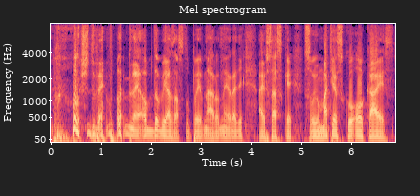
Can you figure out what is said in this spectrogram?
už dve volebné obdobia zastupuje v Národnej rade aj v Saske svoju materskú OKS.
